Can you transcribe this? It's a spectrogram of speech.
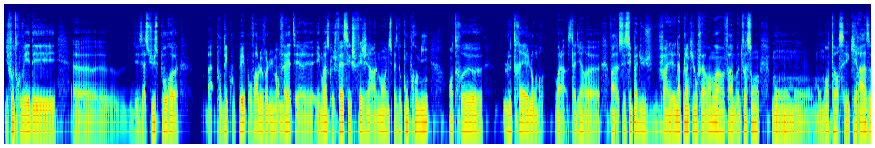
il faut trouver des euh, des astuces pour bah, pour découper, pour voir le volume en Mm. fait. Et, et moi, ce que je fais, c'est que je fais généralement une espèce de compromis entre le trait et l'ombre. Voilà, c'est-à-dire, euh, enfin, c'est c'est pas du, enfin, il y en a plein qui l'ont fait avant moi. hein. Enfin, de toute façon, mon, mon, mon mentor c'est Kiraz,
